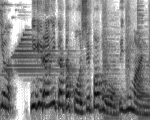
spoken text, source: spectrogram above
Я. І Віроніка також, і Павло. Піднімаємось.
